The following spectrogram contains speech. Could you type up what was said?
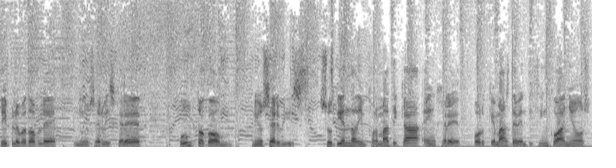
www.newservicejerez.com New Service, su tienda de informática en Jerez, porque más de 25 años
